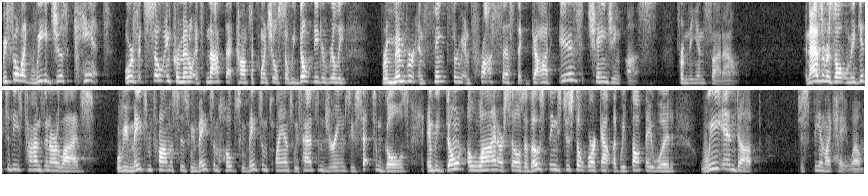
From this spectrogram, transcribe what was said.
We feel like we just can't. Or if it's so incremental, it's not that consequential, so we don't need to really remember and think through and process that God is changing us from the inside out. And as a result, when we get to these times in our lives where we've made some promises, we've made some hopes, we've made some plans, we've had some dreams, we've set some goals, and we don't align ourselves or those things just don't work out like we thought they would, we end up just being like, hey, well,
